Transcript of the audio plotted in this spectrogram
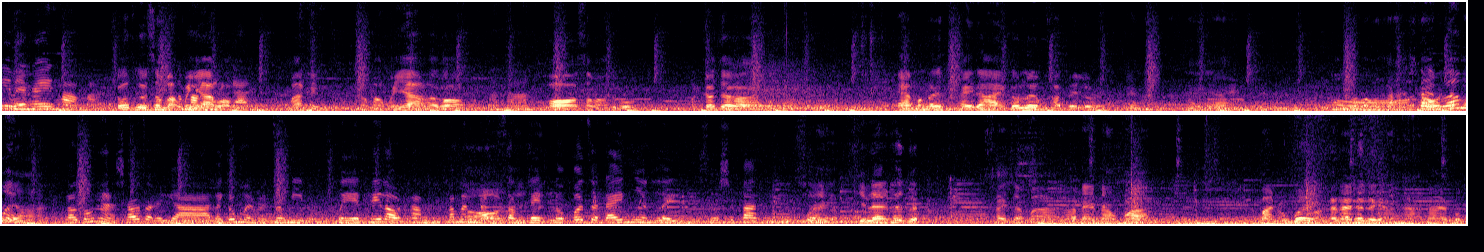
ที่แม็กให้ทำอะ ก็คือสมัครไม่ยากหรอก สมัครเหมือนกัน มาถึงสมัครไม่ยากแล้วก็อ่าฮะพอสมัครเสร็จปุ๊บมันก็จะแอปมันก็จะใช้ได้ก็เริ่มขับได้เลยแค่นั้นง่าย อ๋อก็ต้องหาแต่เช่าว่าเหมือนจักรยานเราต้องหาเช่าจักรยานแล้วก็เหมือนมันจะมีแบบเควสให้เราทำถ้ามันแบบอ๋อสำเร็จเราก็จะได้เงินอะไรอย่างงี้ใช่ป่ะเห็นทุกๆคนใช่แบบที่แรกถ้าเกิดใครจะมาก็แนะนำว่าปั่นอูเบอร์ก่อนก็ได้ถ้าเกิดยังหางานแบบ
